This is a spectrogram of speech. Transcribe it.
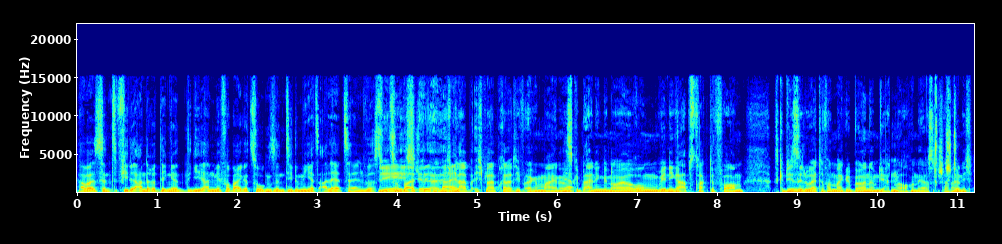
Aber es sind viele andere Dinge, die an mir vorbeigezogen sind, die du mir jetzt alle erzählen wirst. Nee, wie zum Beispiel. Ich, äh, ich bleib, ich bleib relativ allgemein. Es gibt einige Neuerungen, weniger abstrakte Formen. Es gibt die Silhouette von Michael Burnham, die hatten wir auch in der ersten Staffel Stimmt. nicht.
